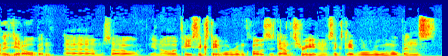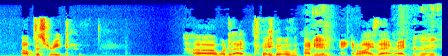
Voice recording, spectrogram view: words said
they did open. Um, so you know, if a six table room closes down the street and a six table room opens up the street, uh, what is that? How do you analyze that, right? Right.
